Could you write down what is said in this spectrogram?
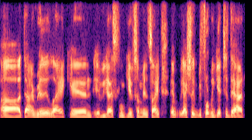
uh, that I really like, and if you guys can give some insight. And actually, before we get to that,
